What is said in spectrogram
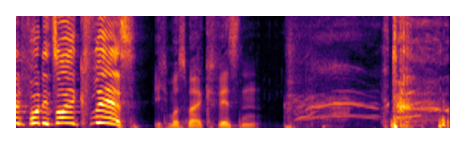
Eulen vor die Säule Quiz! Ich muss mal quizzen.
